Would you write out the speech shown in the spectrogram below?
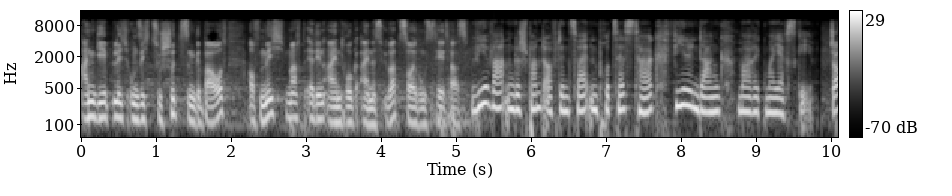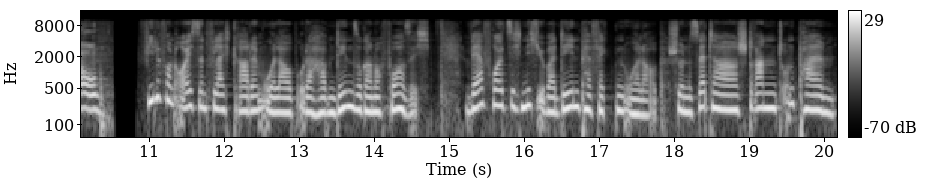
angeblich um sich zu schützen, gebaut. Auf mich macht er den Eindruck eines Überzeugungstäters. Wir warten gespannt auf den zweiten Prozesstag. Vielen Dank, Marek Majewski. Ciao. Viele von euch sind vielleicht gerade im Urlaub oder haben den sogar noch vor sich. Wer freut sich nicht über den perfekten Urlaub? Schönes Wetter, Strand und Palmen.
